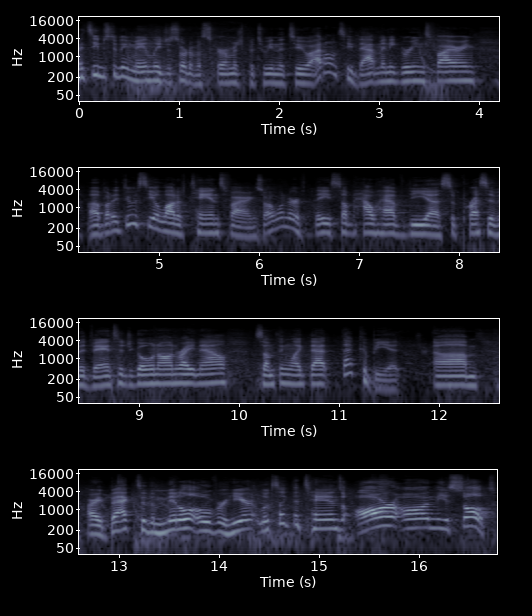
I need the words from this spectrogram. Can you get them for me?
It seems to be mainly just sort of a skirmish between the two. I don't see that many greens firing, uh, but I do see a lot of tans firing, so I wonder if they somehow have the uh, suppressive advantage going on right now. Something like that. That could be it. Um, all right, back to the middle over here. Looks like the tans are on the assault.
